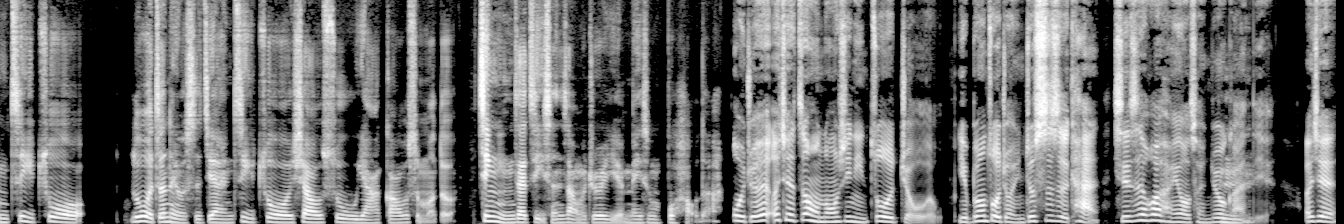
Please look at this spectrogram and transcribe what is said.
你自己做，如果真的有时间，你自己做酵素牙膏什么的，经营在自己身上，我觉得也没什么不好的啊。我觉得，而且这种东西你做久了，也不用做久，你就试试看，其实是会很有成就感的。嗯、而且，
